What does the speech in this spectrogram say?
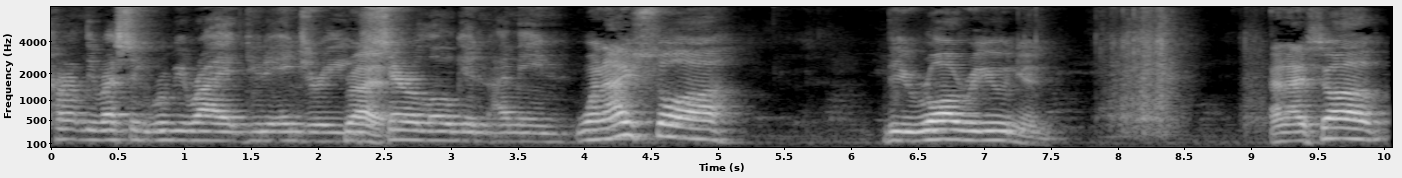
currently wrestling Ruby Riott due to injury. Right. Sarah Logan. I mean, when I saw the Raw reunion, and I saw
